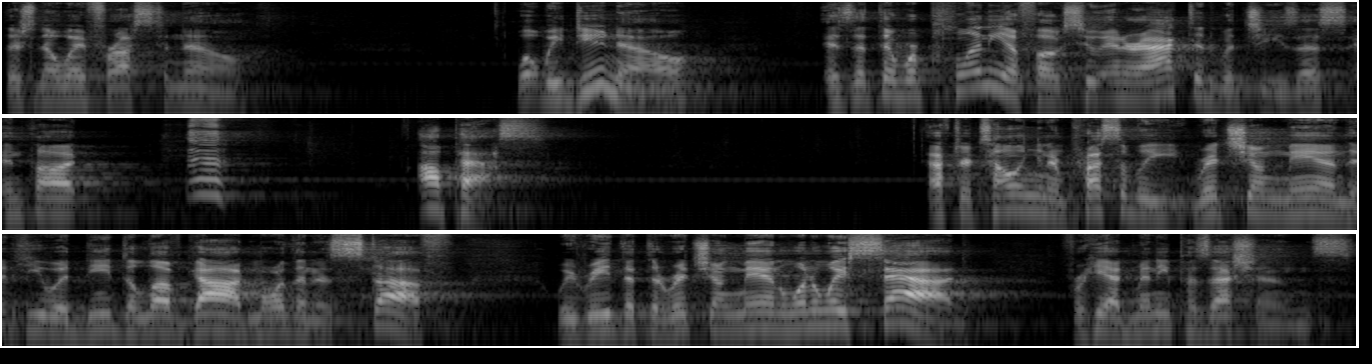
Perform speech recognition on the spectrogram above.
There's no way for us to know. What we do know is that there were plenty of folks who interacted with Jesus and thought, eh, I'll pass. After telling an impressively rich young man that he would need to love God more than his stuff, we read that the rich young man went away sad, for he had many possessions.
